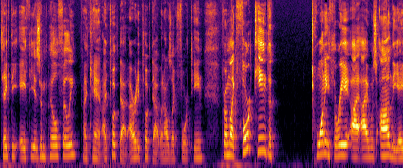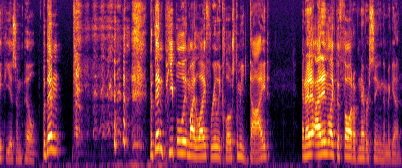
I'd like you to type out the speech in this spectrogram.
Take the atheism pill, Philly. I can't. I took that. I already took that when I was like 14. From like 14 to 23, I, I was on the atheism pill. But then, but then people in my life really close to me died, and I, I didn't like the thought of never seeing them again.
